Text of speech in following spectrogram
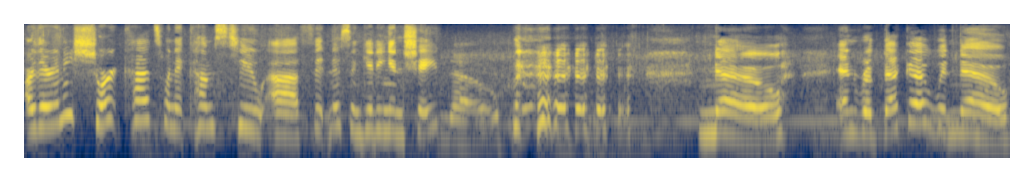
Are there any shortcuts when it comes to uh, fitness and getting in shape? No. no. And Rebekah would know.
